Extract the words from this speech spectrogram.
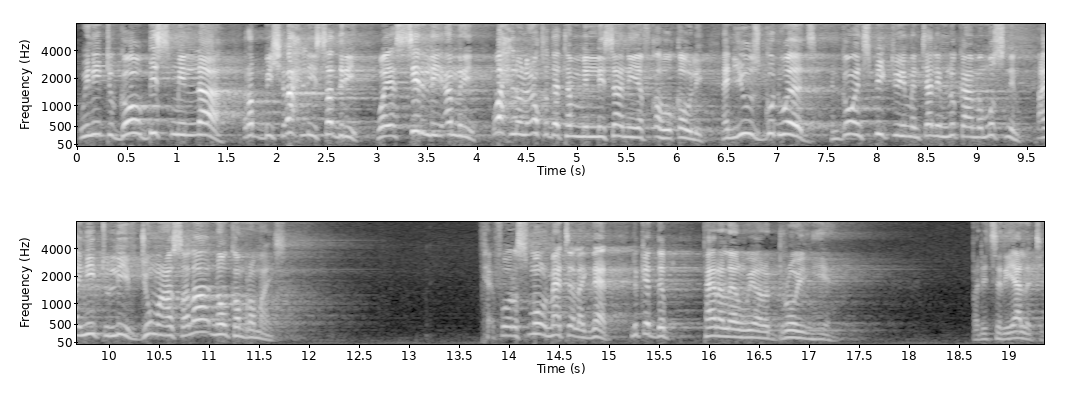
We need to go, Bismillah, Rabbi shrah li sadri, wa yassir li amri, wahlul uqdatan min lisani yafqahu qawli. And use good words and go and speak to him and tell him, look, I'm a Muslim. I need to leave. Jumu'ah Salah, no compromise. For a small matter like that, look at the parallel we are drawing here. But it's a reality.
